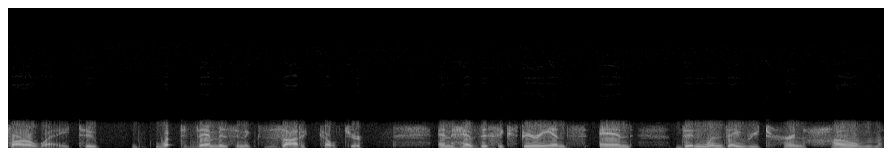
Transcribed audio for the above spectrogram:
far away to what to them is an exotic culture and have this experience. And then when they return home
